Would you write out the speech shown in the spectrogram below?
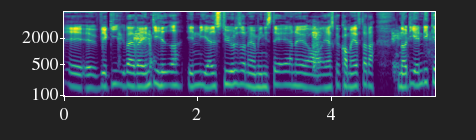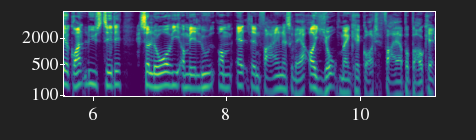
Øh, øh, Virgil, hvad, hvad end de hedder, inde i alle styrelserne og ministerierne, og jeg skal komme efter dig. Når de endelig giver grønt lys til det, så lover vi at melde ud om al den fejring, der skal være. Og jo, man kan godt fejre på bagkant.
